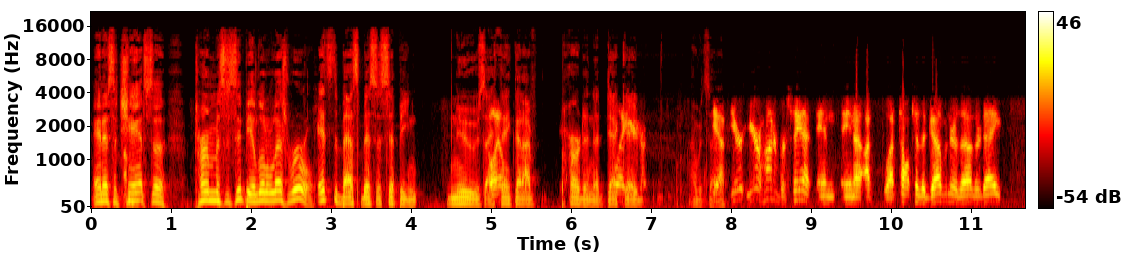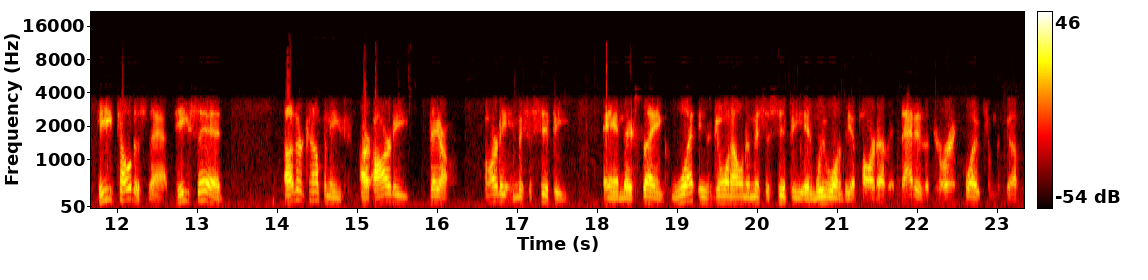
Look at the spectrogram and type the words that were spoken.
and it's a chance to turn Mississippi a little less rural. It's the best Mississippi news I Well- think that I've heard in a decade. you're- I would say. Yeah, you're you're 100. percent And you know, I, I talked to the governor the other day. He told us that. He said other companies are already they are already in Mississippi, and they're saying what is going on in Mississippi, and we want to be a part of it. That is a direct quote from the governor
